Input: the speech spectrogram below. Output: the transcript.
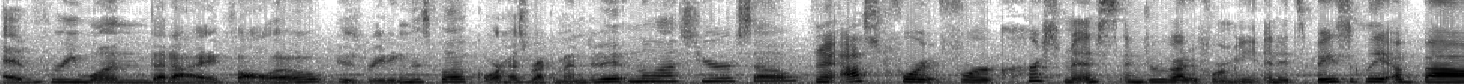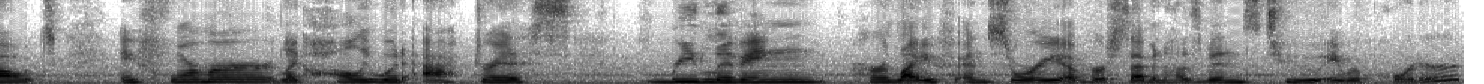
everyone that I follow is reading this book or has recommended it in the last year or so. And I asked for it for Christmas and Drew got it for me. And it's basically about a former like Hollywood actress reliving her life and story of her seven husbands to a reporter.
